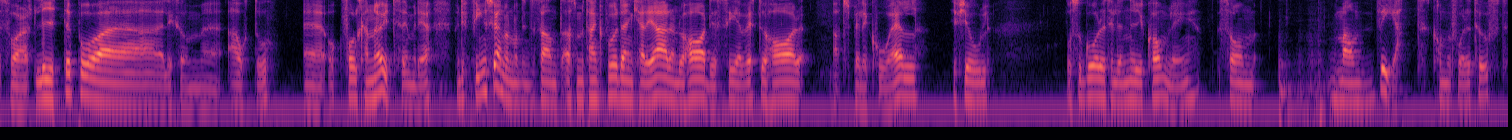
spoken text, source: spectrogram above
svarat lite på liksom auto och folk har nöjt sig med det. Men det finns ju ändå något intressant, alltså med tanke på den karriären du har, det CV du har, att du spelade i KL i fjol. Och så går du till en nykomling som man vet kommer få det tufft.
